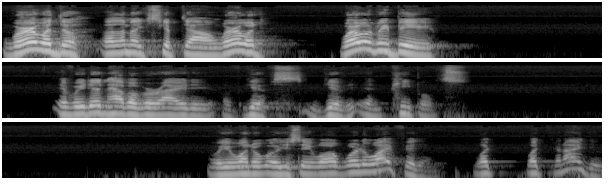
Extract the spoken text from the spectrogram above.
Where would the well let me skip down. Where would where would we be if we didn't have a variety of gifts give in peoples? Well, you wonder, well, you say, well, where do I fit in? What, what can I do?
